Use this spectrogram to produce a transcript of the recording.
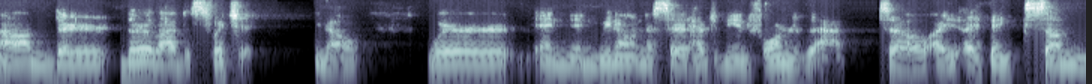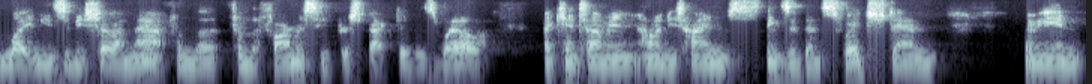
um, they're they're allowed to switch it. You know, we're and and we don't necessarily have to be informed of that. So I, I, think some light needs to be shed on that from the from the pharmacy perspective as well. I can't tell me how many times things have been switched, and I mean,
